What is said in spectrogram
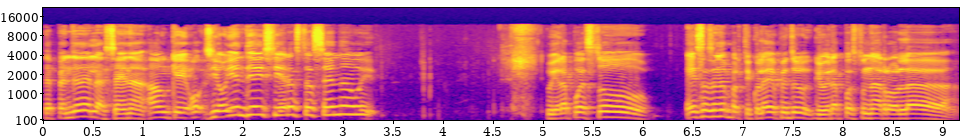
Depende de la escena. Aunque o- si hoy en día hiciera esta escena, güey. Hubiera puesto. Esa escena en particular, yo pienso que hubiera puesto una rola.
